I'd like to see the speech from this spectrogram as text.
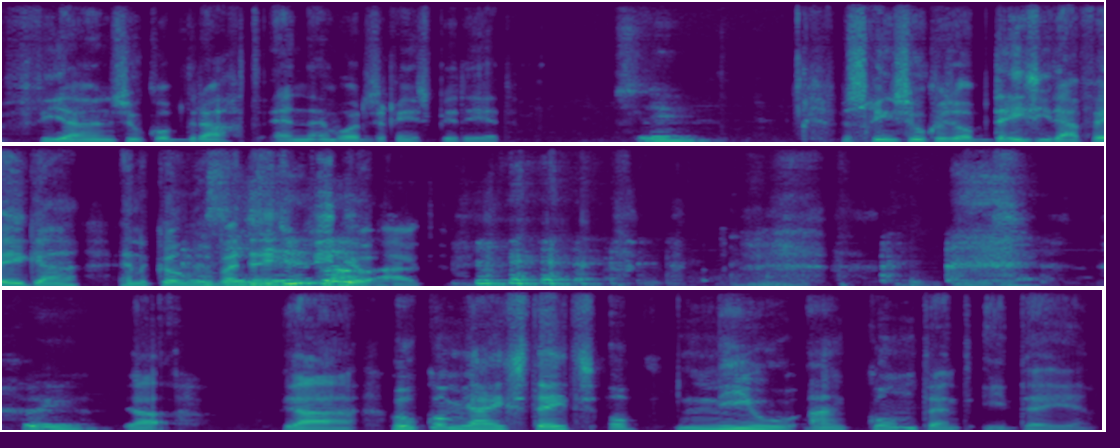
via hun zoekopdracht en, en worden ze geïnspireerd. Slim. Misschien zoeken ze op Daisy da Vega en dan komen ze bij deze video uit. Goeie. Ja. Ja. Hoe kom jij steeds opnieuw aan content ideeën?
